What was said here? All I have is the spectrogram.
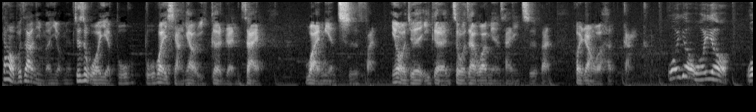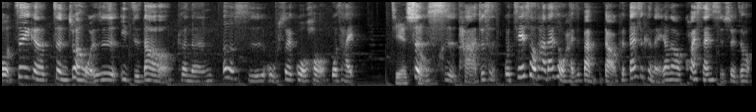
但我不知道你们有没有，就是我也不不会想要一个人在。外面吃饭，因为我觉得一个人坐在外面餐厅吃饭会让我很尴尬。我有，我有，我这个症状，我是一直到可能二十五岁过后，我才接受正视它。就是我接受它，但是我还是办不到。可但是可能要到快三十岁之后，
